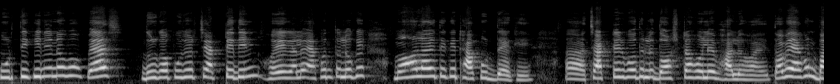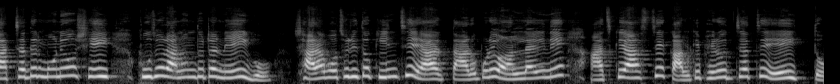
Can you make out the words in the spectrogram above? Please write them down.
কুর্তি কিনে নেব, ব্যাস, দুর্গাপুজোর চারটে দিন হয়ে গেল। এখন তো লোকে মহালয় থেকে ঠাকুর দেখে চারটের বদলে দশটা হলে ভালো হয়। তবে এখন বাচ্চাদের মনেও সেই পুজোর আনন্দটা নেই গো। সারা বছরই তো কিনছে, আর তার উপরে অনলাইনে আজকে আসছে, কালকে ফেরত যাচ্ছে, এই তো।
